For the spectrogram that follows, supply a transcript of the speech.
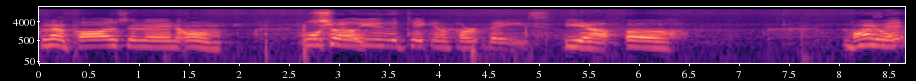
We're gonna pause and then um We'll So- show you the taken apart base. yeah uh Pause it.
